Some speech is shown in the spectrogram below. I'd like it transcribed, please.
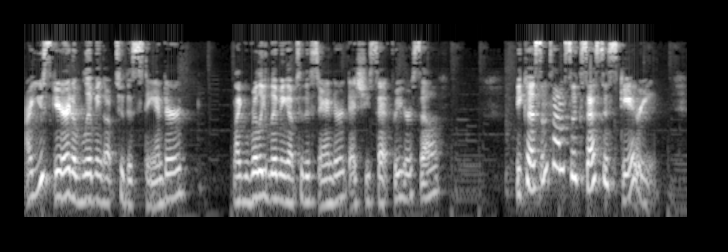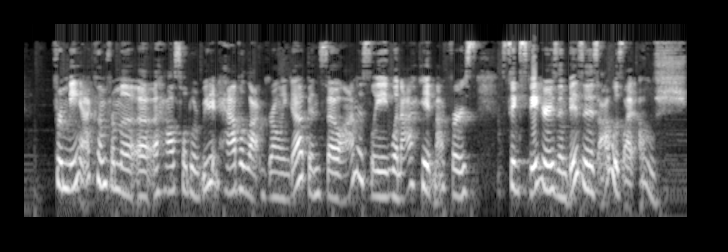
Are you scared of living up to the standard? Like really living up to the standard that you set for yourself? Because sometimes success is scary. For me, I come from a, a household where we didn't have a lot growing up. And so honestly, when I hit my first six figures in business, I was like, oh, shh.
